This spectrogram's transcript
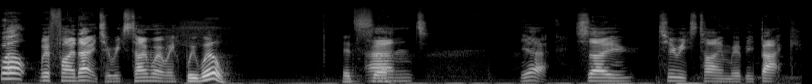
Well, we'll find out in two weeks' time, won't we? We will. It's uh, And yeah, so two weeks' time we'll be back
